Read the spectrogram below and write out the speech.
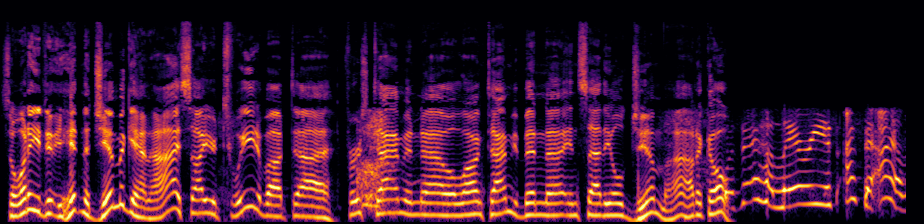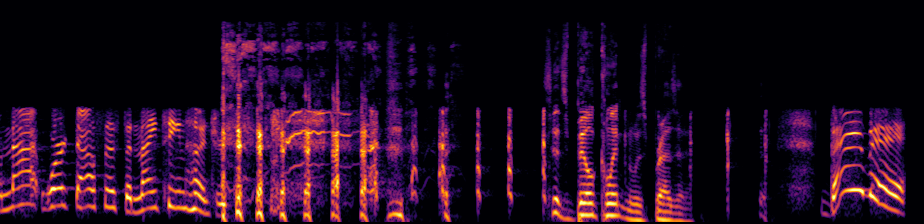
So what are you doing? You hitting the gym again, huh? I saw your tweet about uh, first time in uh, a long time you've been uh, inside the old gym. Huh? How'd it go? Was that hilarious? I said I have not worked out since the 1900s. Since Bill Clinton was president. Baby.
